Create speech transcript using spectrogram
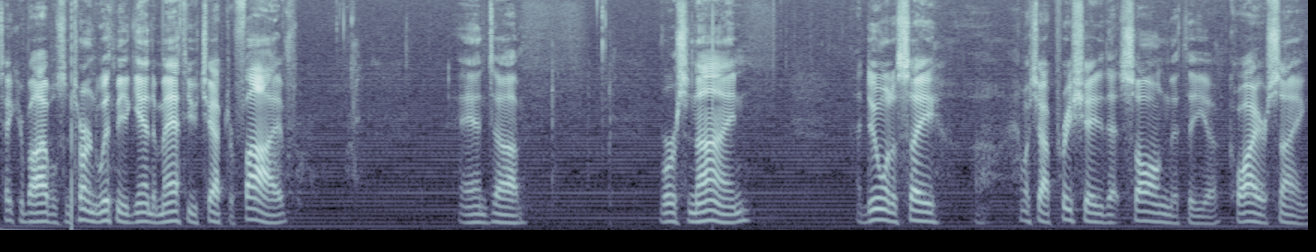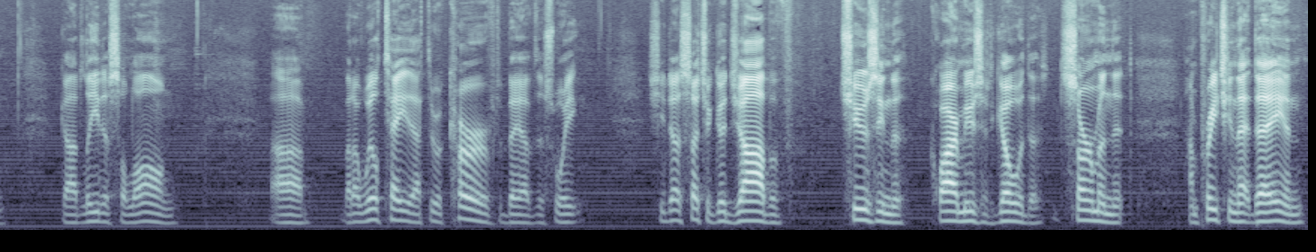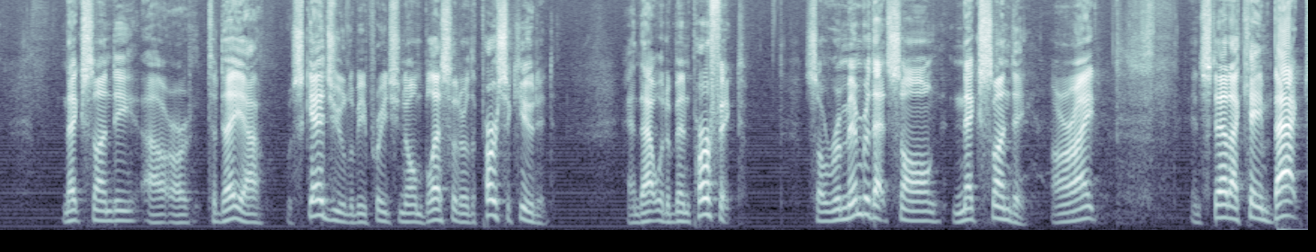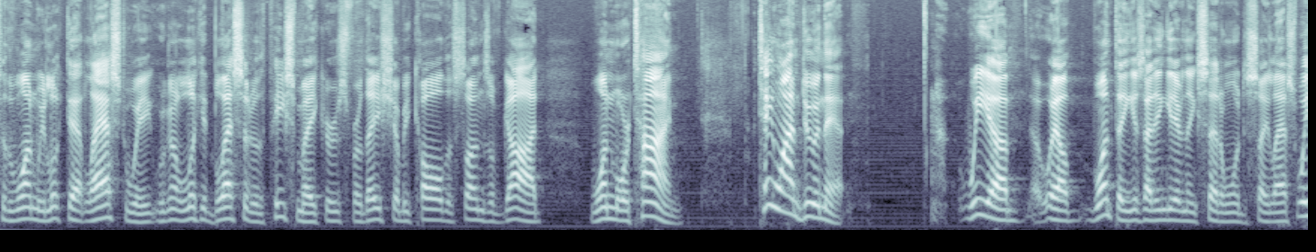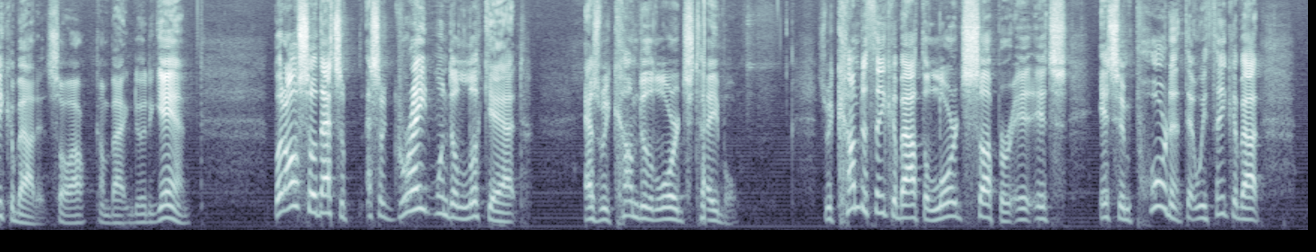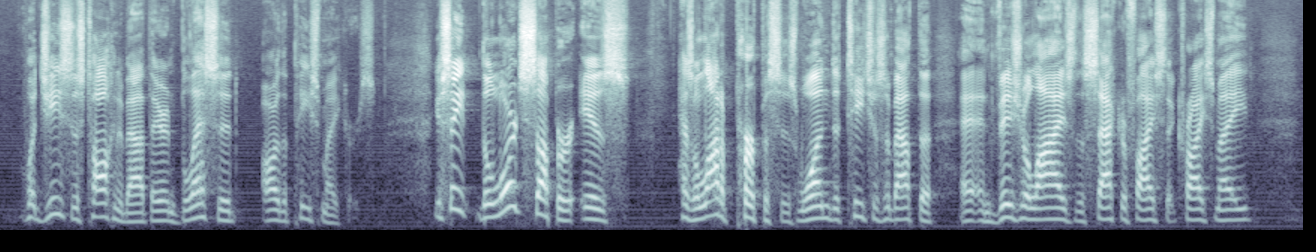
take your Bibles and turn with me again to Matthew chapter 5 and uh, verse 9. I do want to say uh, how much I appreciated that song that the uh, choir sang, God Lead Us Along. Uh, but I will tell you that threw a curve to Bev this week. She does such a good job of choosing the choir music to go with the sermon that I'm preaching that day. And next Sunday, uh, or today, I was scheduled to be preaching on Blessed are the Persecuted, and that would have been perfect. So remember that song next Sunday, all right? Instead, I came back to the one we looked at last week. We're going to look at Blessed are the Peacemakers, for they shall be called the sons of God one more time. I'll tell you why I'm doing that. We, uh, well, one thing is I didn't get everything said I wanted to say last week about it, so I'll come back and do it again. But also, that's a, that's a great one to look at as we come to the Lord's table. As we come to think about the Lord's Supper, it, it's, it's important that we think about what Jesus is talking about there, and blessed are the peacemakers. You see, the Lord's Supper is, has a lot of purposes. One, to teach us about the, and visualize the sacrifice that Christ made,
